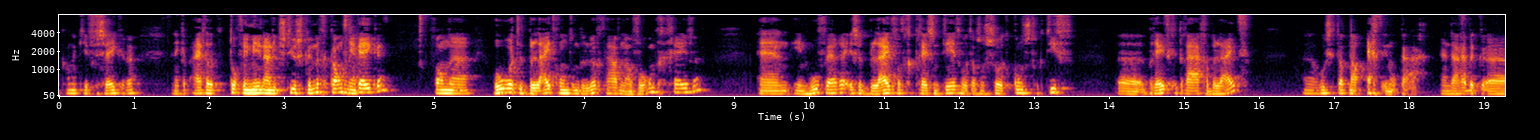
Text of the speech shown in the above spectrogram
kan ik je verzekeren. En ik heb eigenlijk toch weer meer naar die bestuurskundige kant ja. gekeken. Van uh, hoe wordt het beleid rondom de luchthaven nou vormgegeven? En in hoeverre is het beleid wat gepresenteerd wordt als een soort constructief, uh, breed gedragen beleid, uh, hoe zit dat nou echt in elkaar? En daar heb ik uh,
